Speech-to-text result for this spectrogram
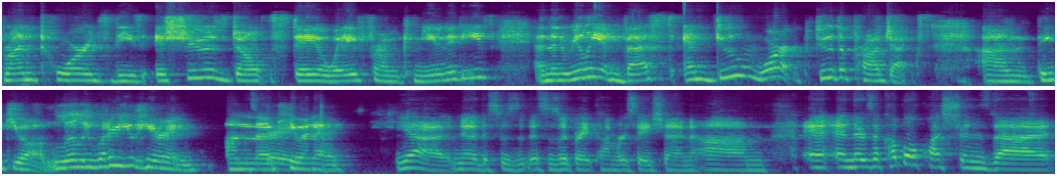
run towards these issues, don't stay away from communities, and then really invest and do work, do the projects. Um, thank you all. Lilly, what are you hearing on the Q and A? Yeah, no, this is this is a great conversation, um, and, and, there's a couple of questions that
